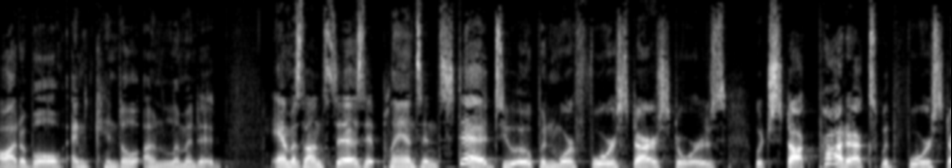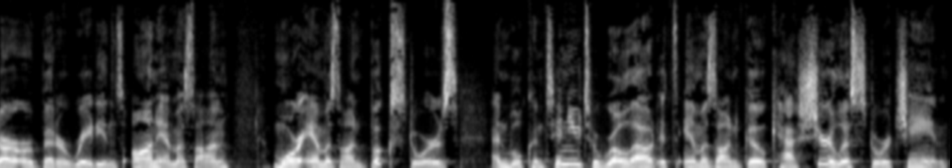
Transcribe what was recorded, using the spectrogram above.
Audible, and Kindle Unlimited. Amazon says it plans instead to open more four star stores, which stock products with four star or better ratings on Amazon, more Amazon bookstores, and will continue to roll out its Amazon Go cashierless store chain.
